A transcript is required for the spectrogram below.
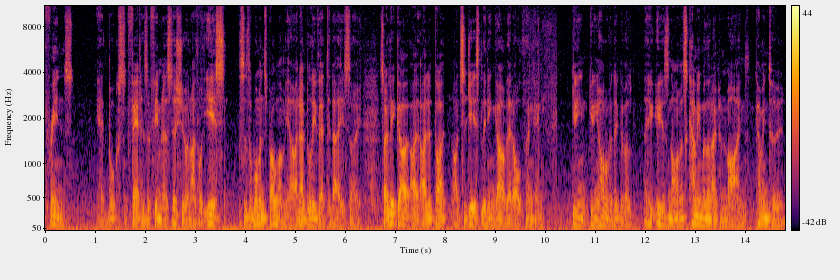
friends had books fat is a feminist issue, and I thought yes. This is a woman's problem. You know, I don't believe that today. So, so let go. I, invite, I'd suggest letting go of that old thinking getting getting hold of Addictive Eaters Anonymous, coming with an open mind, coming to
